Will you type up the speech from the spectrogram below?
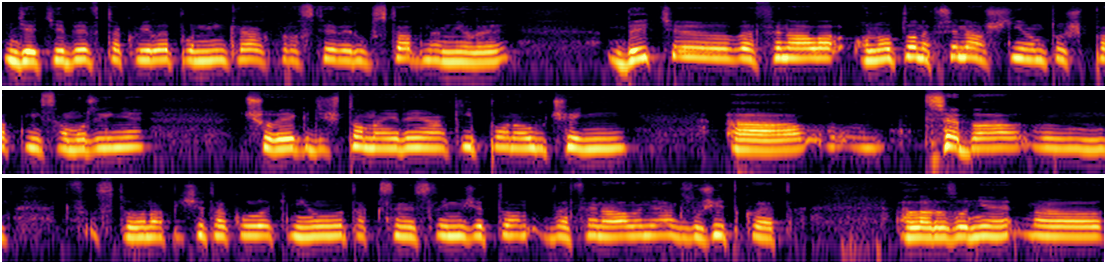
děti by v takovýchhle podmínkách prostě vyrůstat neměly. Byť eh, ve finále ono to nepřináší jenom to špatný. Samozřejmě člověk, když to najde nějaký ponaučení a mm, třeba mm, z toho napíše takovou knihu, tak si myslím, že to ve finále nějak zužitkujete. Ale rozhodně eh,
